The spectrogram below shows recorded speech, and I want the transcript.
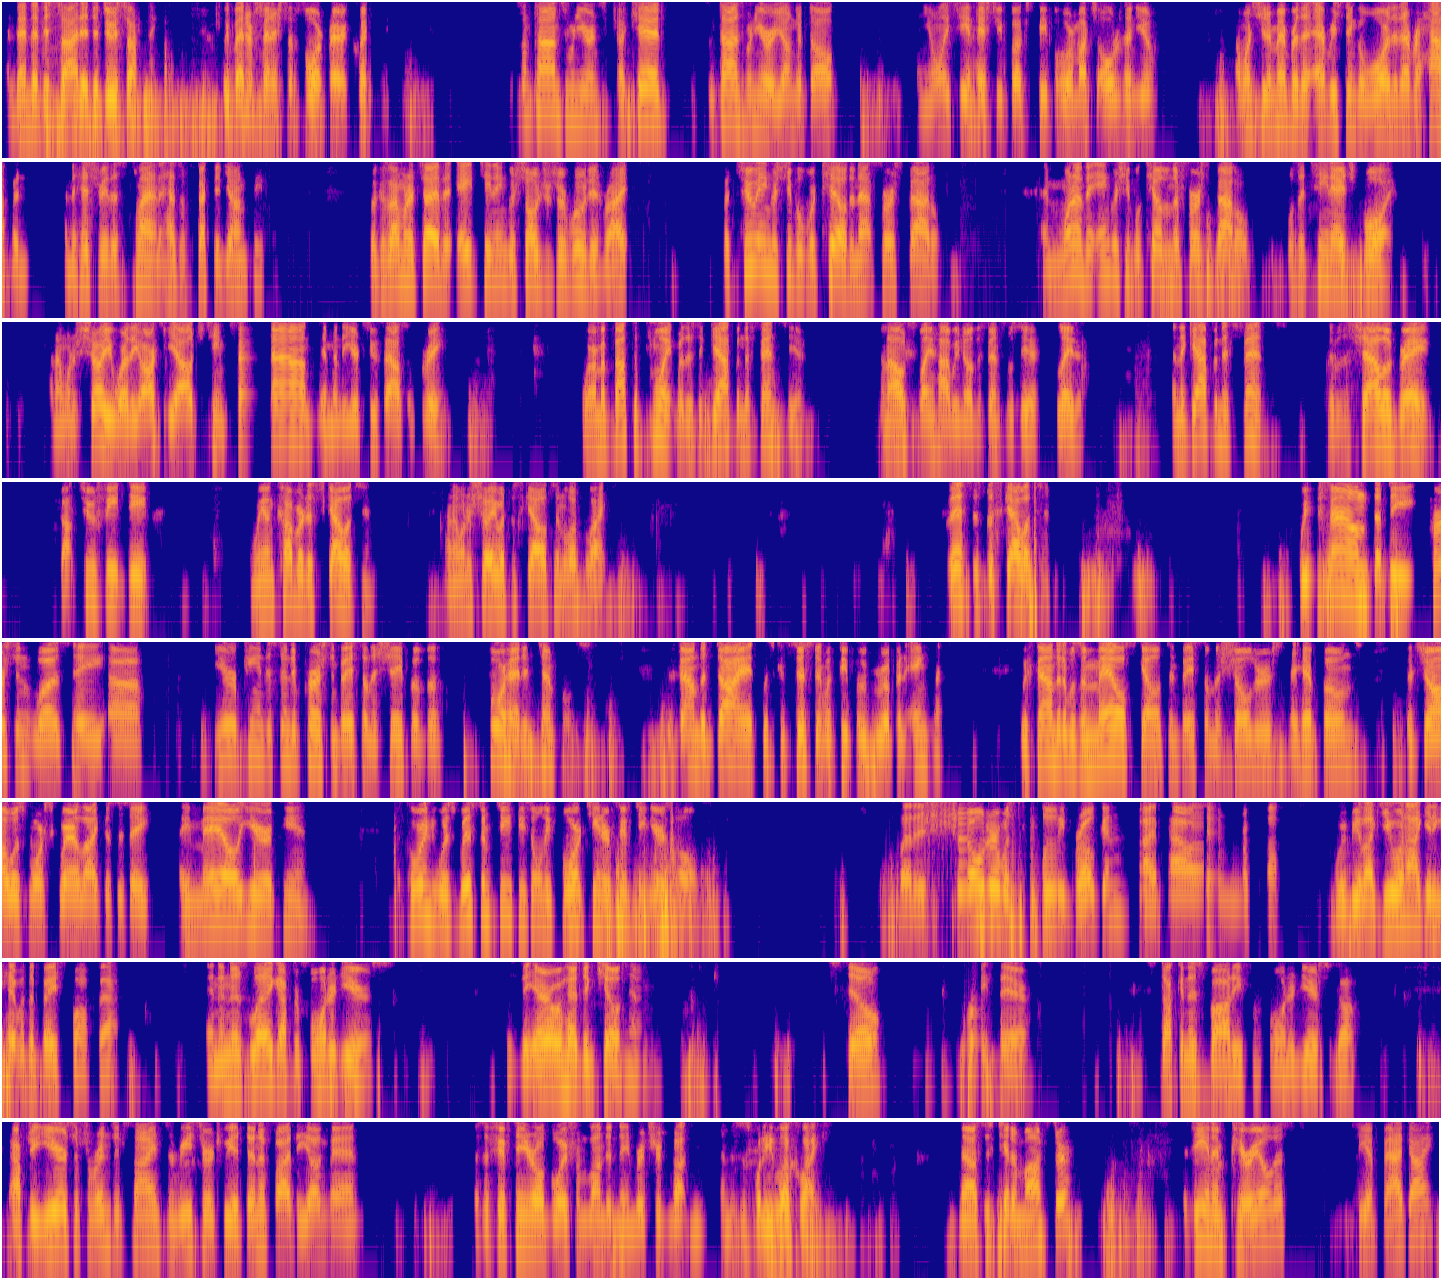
And then they decided to do something. We better finish the fort very quickly. Sometimes when you're a kid, sometimes when you're a young adult, and you only see in history books people who are much older than you, I want you to remember that every single war that ever happened in the history of this planet has affected young people. Because I'm going to tell you that 18 English soldiers were wounded, right? But two English people were killed in that first battle. And one of the English people killed in the first battle was a teenage boy. And I want to show you where the archaeology team found him in the year 2003. Where I'm about to point where there's a gap in the fence here. And I'll explain how we know the fence was here later. And the gap in this fence, there was a shallow grave, about two feet deep. We uncovered a skeleton. And I want to show you what the skeleton looked like. This is the skeleton we found that the person was a uh, European descended person based on the shape of the forehead and temples. We found the diet was consistent with people who grew up in England. We found that it was a male skeleton based on the shoulders, the hip bones, the jaw was more square like. This is a, a male European. According to his wisdom teeth, he's only 14 or 15 years old. But his shoulder was completely broken by a Powhatan would be like you and I getting hit with a baseball bat. And in his leg, after 400 years, is the arrowhead that killed him. Still right there, stuck in his body from 400 years ago. After years of forensic science and research, we identified the young man as a 15 year old boy from London named Richard Mutton, and this is what he looked like. Now, is this kid a monster? Is he an imperialist? Is he a bad guy?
